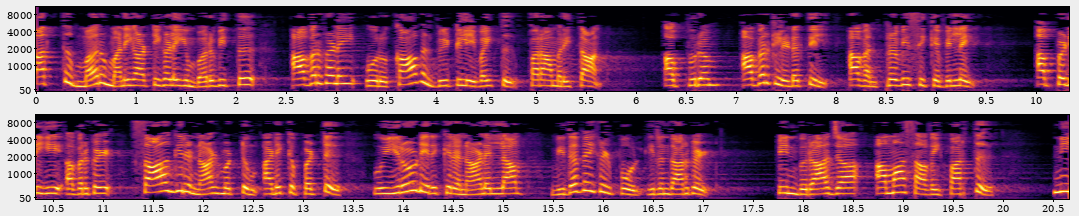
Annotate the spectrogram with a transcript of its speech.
பத்து மறுமனையாட்டிகளையும் வருவித்து அவர்களை ஒரு காவல் வீட்டிலே வைத்து பராமரித்தான். அப்புறம் அவர்களிடத்தில் அவன் பிரவேசிக்கவில்லை. அப்படியே அவர்கள் சாகிற நாள் மட்டும் அடைக்கப்பட்டு உயிரோடு இருக்கிற நாளெல்லாம் விதவைகள் போல் இருந்தார்கள். பின்பு ராஜா அமாசாவை பார்த்து நீ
